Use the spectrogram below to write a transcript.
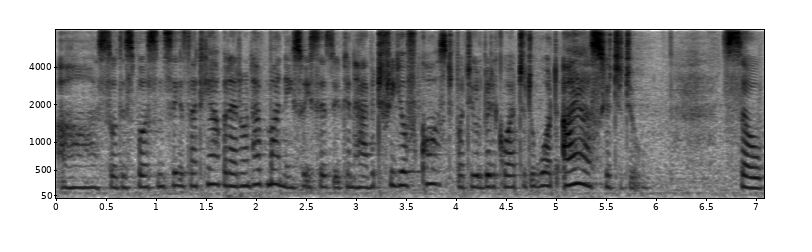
Uh, so this person says that, yeah, but I don't have money. So he says, you can have it free of cost, but you'll be required to do what I ask you to do. So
